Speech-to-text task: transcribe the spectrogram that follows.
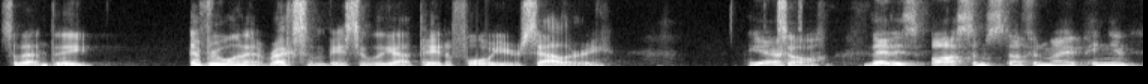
so that they everyone at Wrexham basically got paid a full year's salary. Yeah. So that is awesome stuff, in my opinion.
